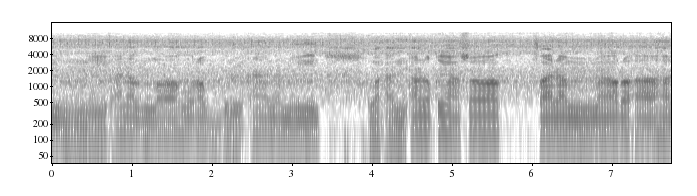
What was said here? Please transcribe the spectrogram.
إني أنا الله رب العالمين. وأن ألق عصاك فلما رآها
